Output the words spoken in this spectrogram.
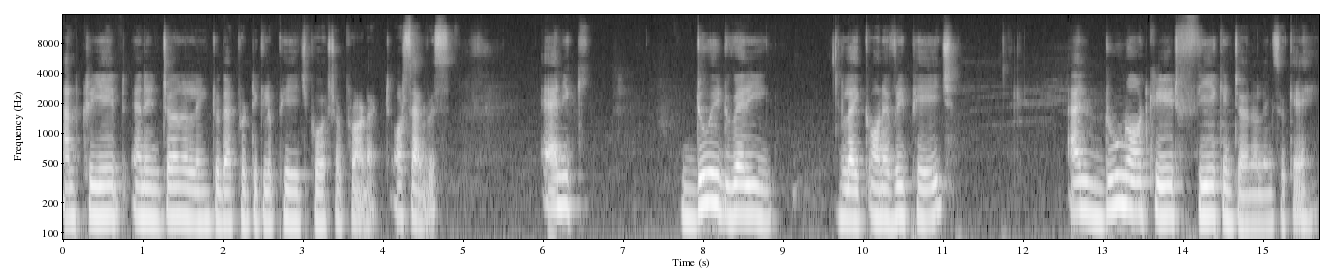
and create an internal link to that particular page post or product or service. And you do it very like on every page and do not create fake internal links okay?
